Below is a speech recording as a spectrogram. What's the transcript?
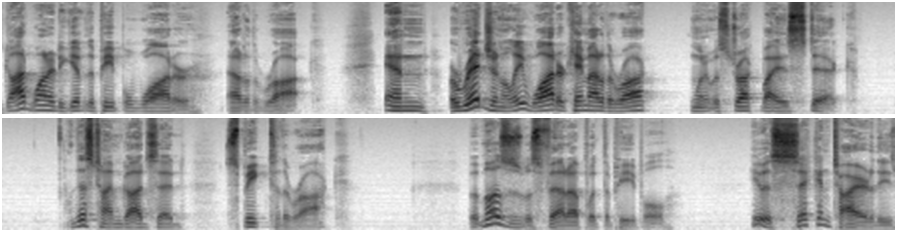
God wanted to give the people water out of the rock. And originally, water came out of the rock when it was struck by his stick. This time, God said, Speak to the rock. But Moses was fed up with the people. He was sick and tired of these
